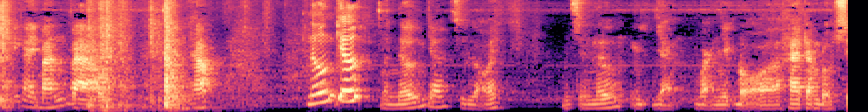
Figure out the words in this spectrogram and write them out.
cái khay bánh vào, mình hấp nướng chứ. Mình nướng chứ, xin lỗi. Mình sẽ nướng dặn vặn nhiệt độ 200 độ C.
